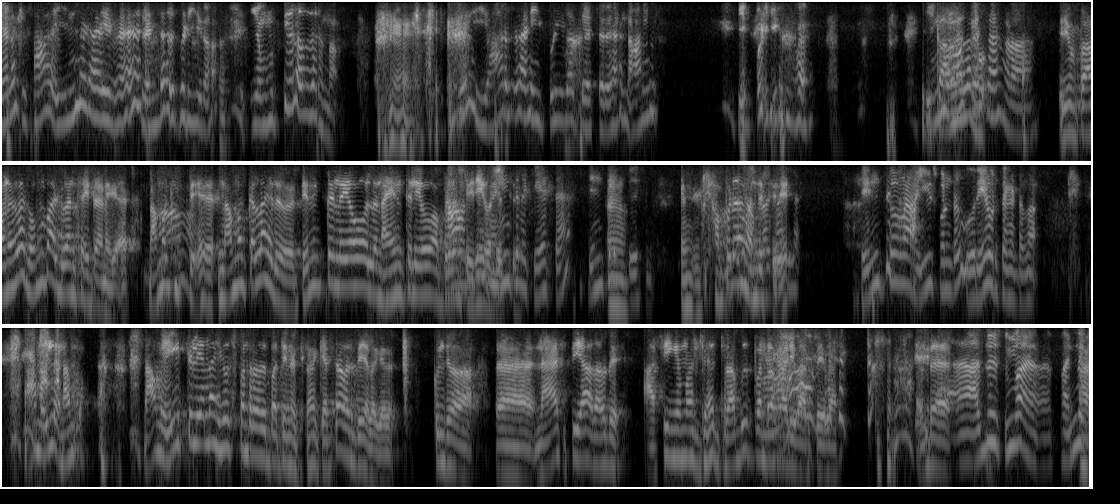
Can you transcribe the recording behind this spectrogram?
எனக்கு சா என்னடா இவன்? ரெண்டாவது படிக்கிறான். என் முட்டியளவு தான் இருந்தான் யாருடா நீ இப்படி எல்லாம் பேசுற? நான் இப்படி இருக்கேன். இப்ப என்னடா அவனெல்லாம் ரொ- பேசுறாங்கடா இப்ப அவனுங்க ரொம்ப அட்வான்ஸ் ஆயிட்டானுங்க. நமக்கு நமக்கெல்லாம் இது டென்த்லயோ இல்ல நைன்த்லயோ அப்படிதான் தெரிய வந்துச்சு. கேட்டேன். அப்படிதான் வந்துச்சு. டென்த்ல யூஸ் பண்றது ஒரே ஒரு சங்கட்ட தான். ஆமா இல்ல நம்ம நாம எயித்துல எல்லாம் யூஸ் பண்றது பாத்தீங்கன்னு வச்சுக்கோங்க கெட்ட வார்த்தையே இல்ல கொஞ்சம் நாஸ்தியா அதாவது அசிங்கமா இந்த ட்ரபிள் பண்ற மாதிரி வார்த்தையெல்லாம் அந்த அது சும்மா பண்ணு.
